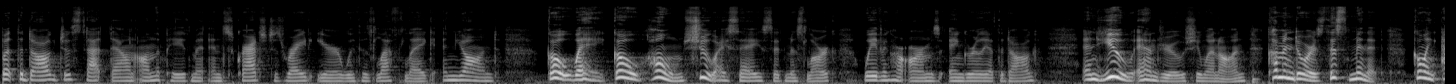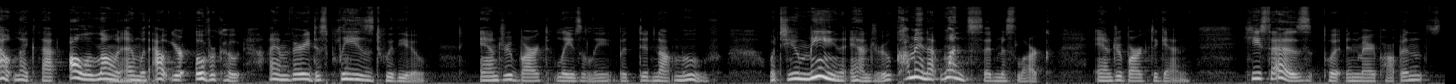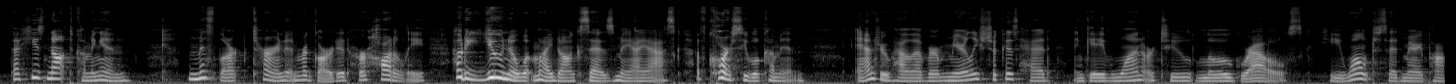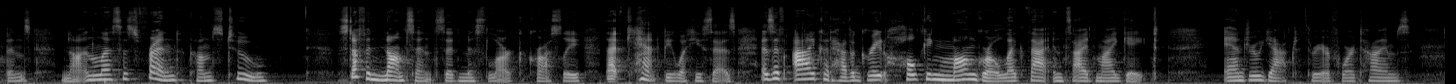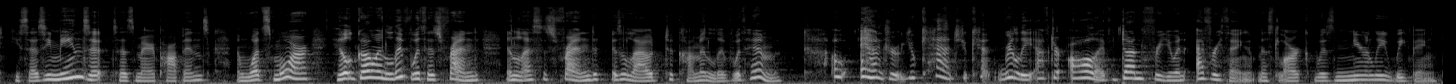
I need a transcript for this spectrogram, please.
But the dog just sat down on the pavement and scratched his right ear with his left leg and yawned. Go away! Go home! Shoo, I say, said Miss Lark, waving her arms angrily at the dog. And you, Andrew, she went on, come indoors this minute. Going out like that, all alone and without your overcoat. I am very displeased with you. Andrew barked lazily, but did not move. What do you mean, Andrew? Come in at once, said Miss Lark. Andrew barked again. He says, put in Mary Poppins, that he's not coming in. Miss Lark turned and regarded her haughtily. How do you know what my dog says, may I ask? Of course he will come in. Andrew, however, merely shook his head and gave one or two low growls. He won't, said Mary Poppins, not unless his friend comes too. Stuff and nonsense, said Miss Lark crossly. That can't be what he says, as if I could have a great hulking mongrel like that inside my gate. Andrew yapped three or four times. He says he means it, says Mary Poppins, and what's more, he'll go and live with his friend unless his friend is allowed to come and live with him. Oh, Andrew, you can't, you can't really, after all I've done for you and everything. Miss Lark was nearly weeping.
